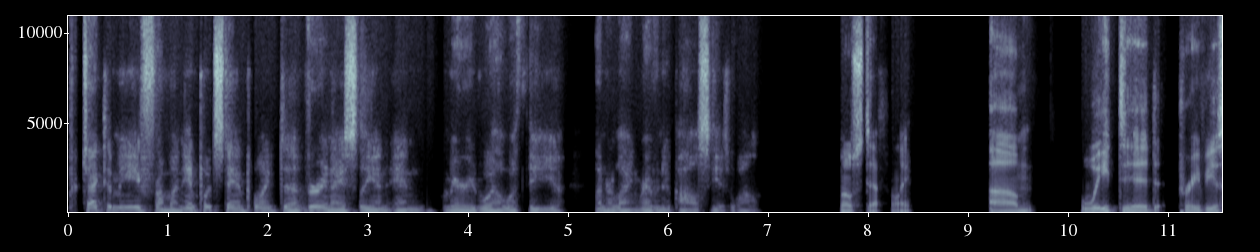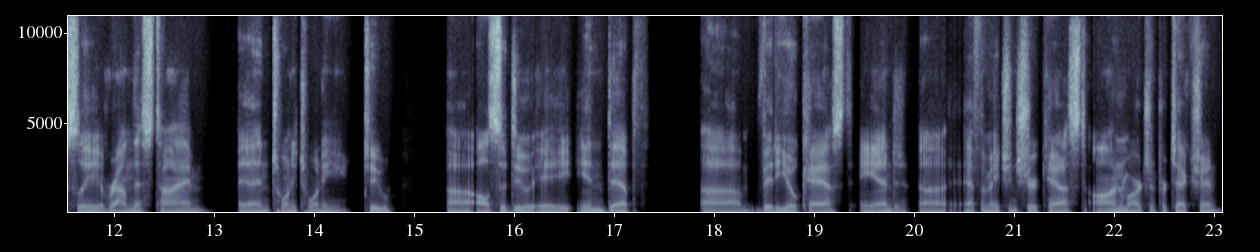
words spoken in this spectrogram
protected me from an input standpoint uh, very nicely, and and married well with the underlying revenue policy as well. Most definitely. Um, we did previously around this time in 2022 uh, also do a in-depth um, video cast and uh, FMH InsureCast on margin protection,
